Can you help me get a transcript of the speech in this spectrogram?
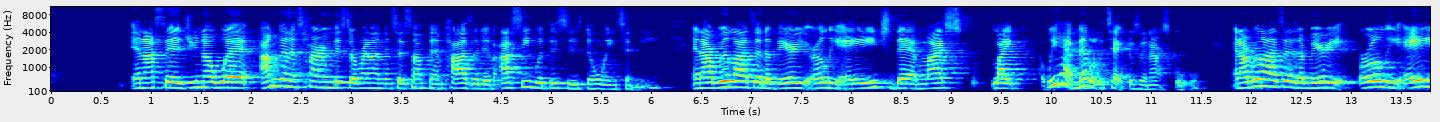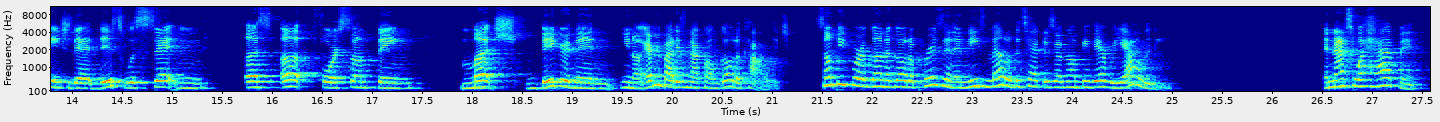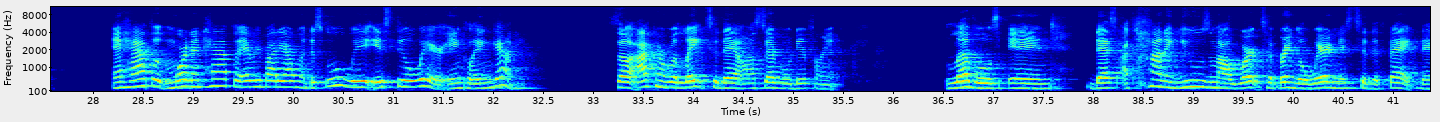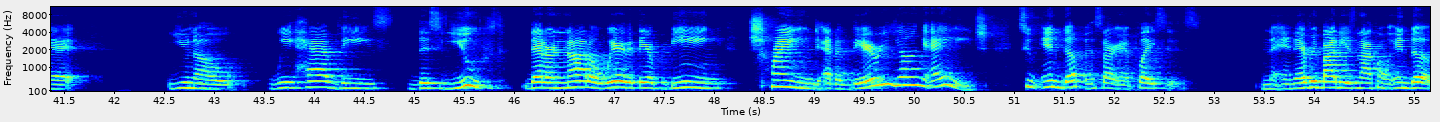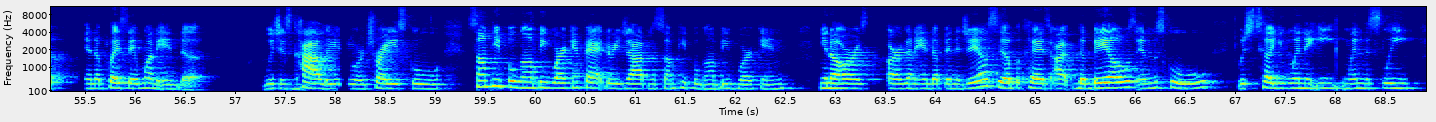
and I said, you know what? I'm going to turn this around into something positive. I see what this is doing to me. And I realized at a very early age that my, like, we had metal detectors in our school. And I realized at a very early age that this was setting us up for something much bigger than, you know, everybody's not going to go to college. Some people are going to go to prison, and these metal detectors are going to be their reality. And that's what happened. And half of more than half of everybody I went to school with is still where in Clayton County. So I can relate to that on several different levels. And that's I kind of use my work to bring awareness to the fact that, you know, we have these this youth that are not aware that they're being trained at a very young age to end up in certain places. And everybody is not going to end up in a place they want to end up which is college or trade school. Some people gonna be working factory jobs, and some people gonna be working, you know, or are gonna end up in a jail cell because the bells in the school, which tell you when to eat, when to sleep,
